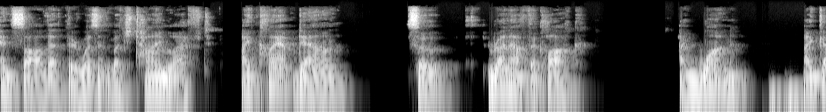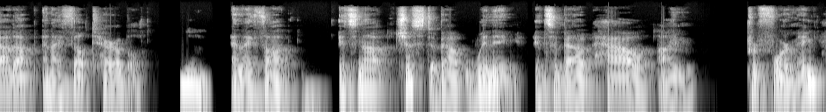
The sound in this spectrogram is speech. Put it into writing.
and saw that there wasn't much time left. I clamped down, so run out the clock. I won, I got up and I felt terrible. Mm. And I thought, it's not just about winning, it's about how I'm performing.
